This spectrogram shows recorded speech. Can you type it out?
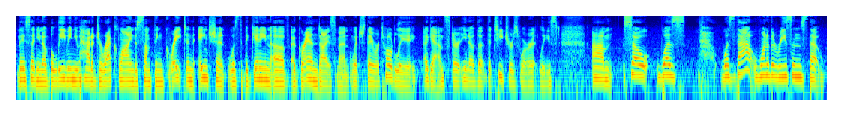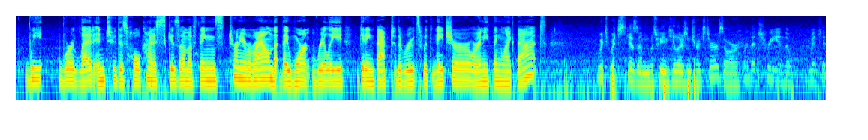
they said, you know, believing you had a direct line to something great and ancient was the beginning of aggrandizement, which they were totally against, or, you know, the, the teachers were at least. Um, so was was that one of the reasons that we were led into this whole kind of schism of things turning around that they weren't really getting back to the roots with nature or anything like that. Which which schism? Between healers and tricksters, or? Or the tree and the witches,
